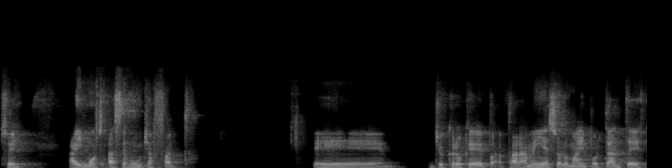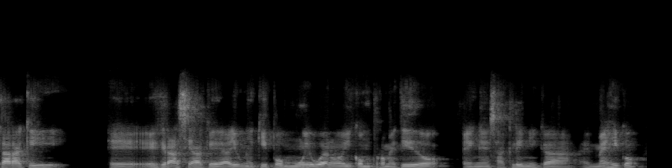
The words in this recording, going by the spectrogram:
¿Sí? Hay hace mucha falta. Eh, yo creo que para mí eso es lo más importante, estar aquí eh, es gracias a que hay un equipo muy bueno y comprometido en esa clínica en México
